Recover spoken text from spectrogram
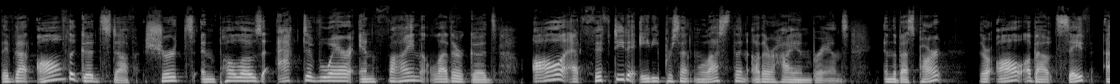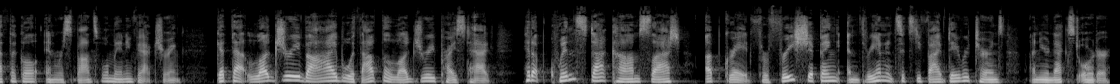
They've got all the good stuff, shirts and polos, activewear and fine leather goods all at 50 to 80% less than other high end brands. And the best part? They're all about safe, ethical, and responsible manufacturing. Get that luxury vibe without the luxury price tag. Hit up quince.com slash upgrade for free shipping and 365 day returns on your next order.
